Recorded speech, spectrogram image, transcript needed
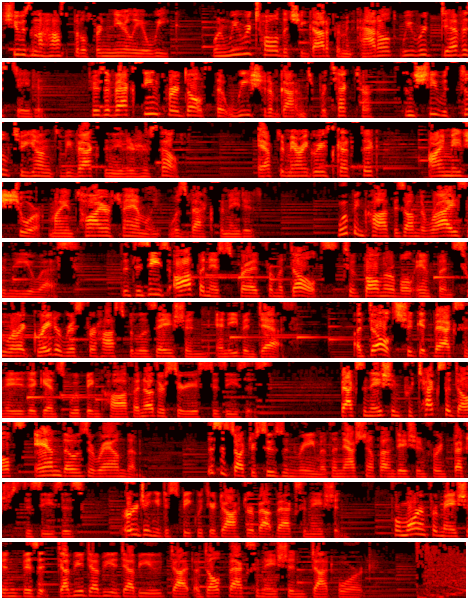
She was in the hospital for nearly a week. When we were told that she got it from an adult, we were devastated. There's a vaccine for adults that we should have gotten to protect her since she was still too young to be vaccinated herself. After Mary Grace got sick, I made sure my entire family was vaccinated. Whooping cough is on the rise in the U.S. The disease often is spread from adults to vulnerable infants who are at greater risk for hospitalization and even death. Adults should get vaccinated against whooping cough and other serious diseases. Vaccination protects adults and those around them. This is Dr. Susan Ream of the National Foundation for Infectious Diseases, urging you to speak with your doctor about vaccination. For more information, visit www.adultvaccination.org.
